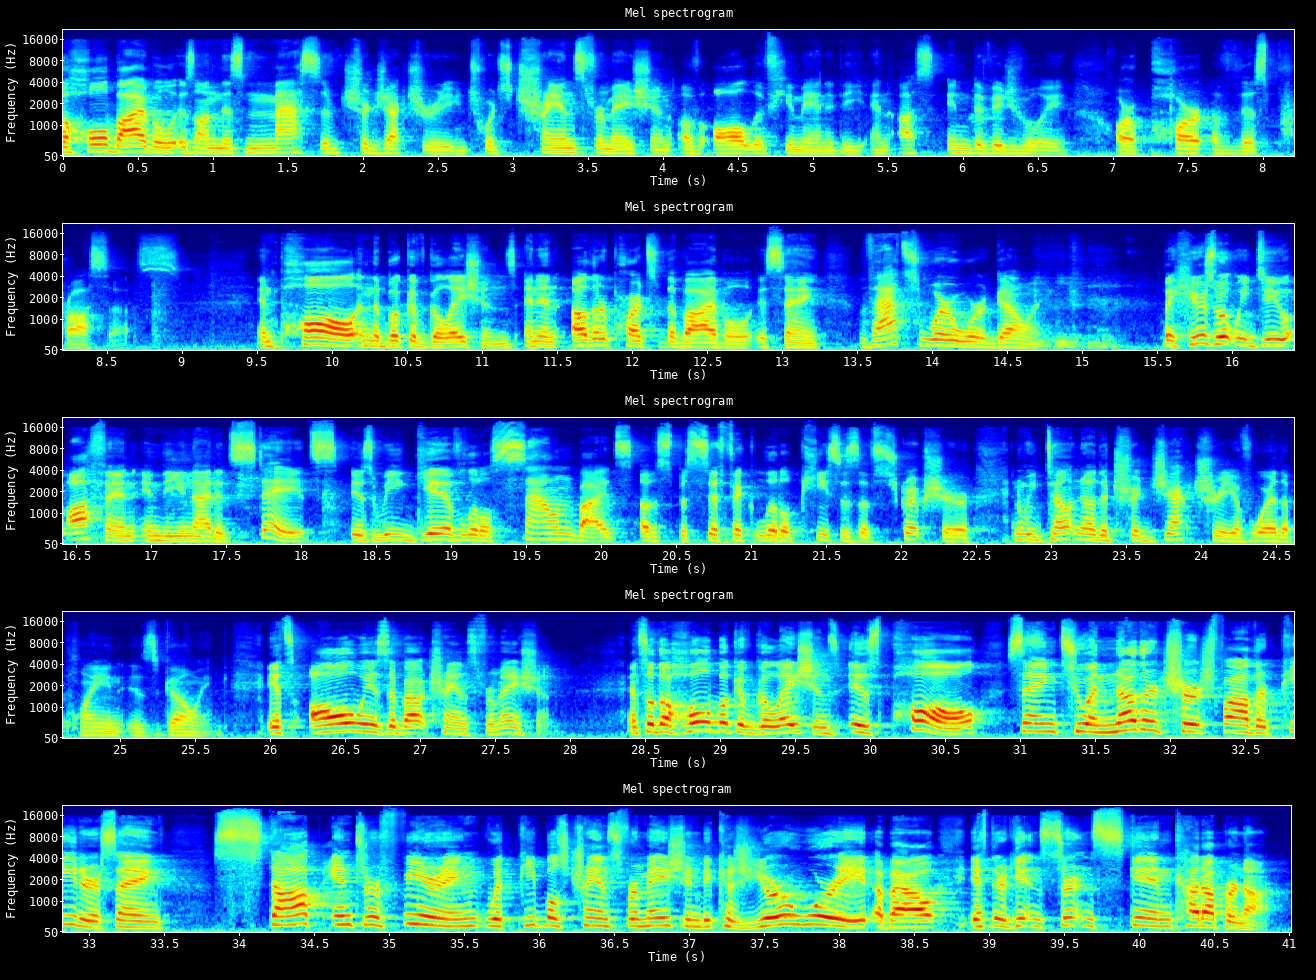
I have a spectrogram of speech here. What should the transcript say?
The whole Bible is on this massive trajectory towards transformation of all of humanity, and us individually are a part of this process. And Paul, in the book of Galatians and in other parts of the Bible, is saying that's where we're going. But here's what we do often in the United States is we give little sound bites of specific little pieces of scripture and we don't know the trajectory of where the plane is going. It's always about transformation. And so the whole book of Galatians is Paul saying to another church father, Peter, saying, Stop interfering with people's transformation because you're worried about if they're getting certain skin cut up or not.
